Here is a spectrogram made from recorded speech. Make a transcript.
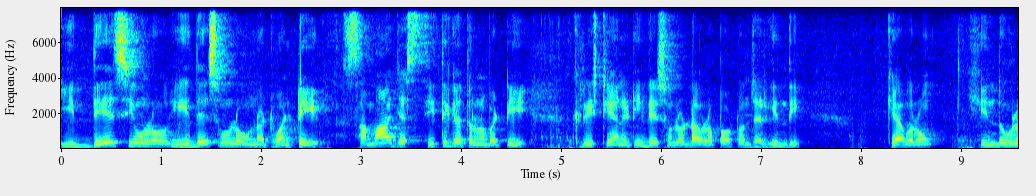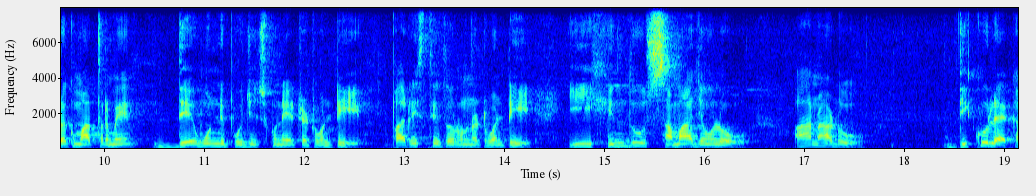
ఈ దేశంలో ఈ దేశంలో ఉన్నటువంటి సమాజ స్థితిగతులను బట్టి క్రిస్టియానిటీ ఈ దేశంలో డెవలప్ అవటం జరిగింది. కేవలం హిందువులకు మాత్రమే దేవుణ్ణి పూజించుకునేటటువంటి పరిస్థితులు ఉన్నటువంటి ఈ హిందూ సమాజంలో ఆనాడు దిక్కు లేక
